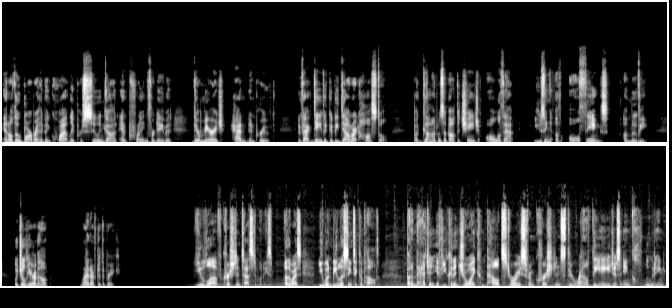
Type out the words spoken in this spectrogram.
and although Barbara had been quietly pursuing God and praying for David, their marriage hadn't improved. In fact, David could be downright hostile. But God was about to change all of that using, of all things, a movie, which you'll hear about right after the break. You love Christian testimonies. Otherwise, you wouldn't be listening to Compelled. But imagine if you could enjoy compelled stories from Christians throughout the ages, including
